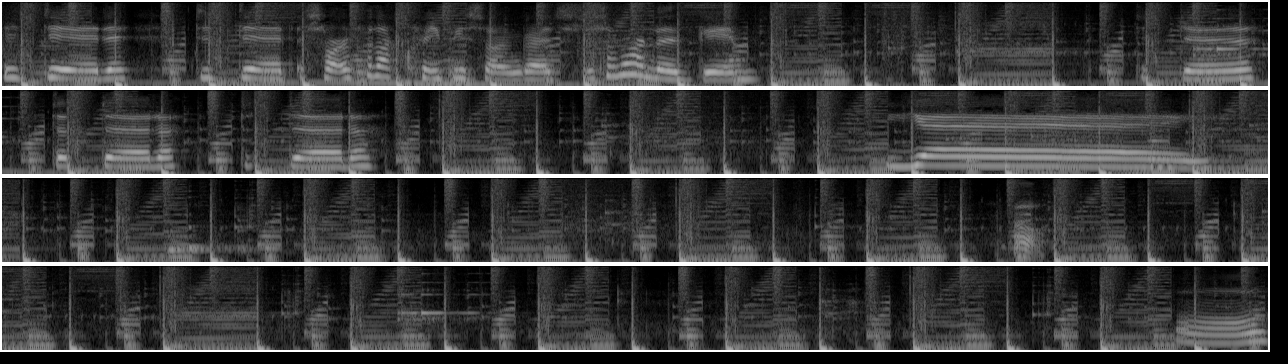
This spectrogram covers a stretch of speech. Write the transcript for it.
It did, it did. Sorry for that creepy sound, guys. Just a the game. Yay! Oh. Aw.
